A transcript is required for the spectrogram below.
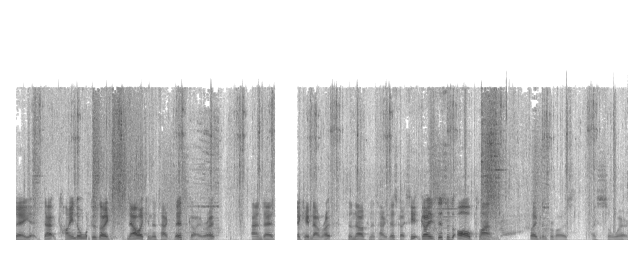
That kind of because like now I can attack this guy, right? And uh, I came down, right? So now I can attack this guy. See, guys, this was all planned, like improvised. I swear.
